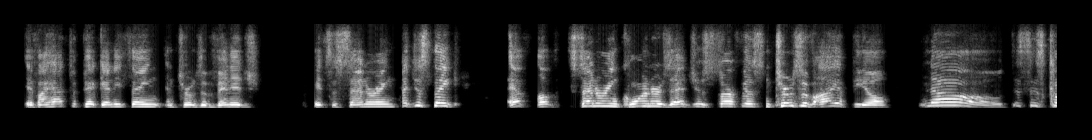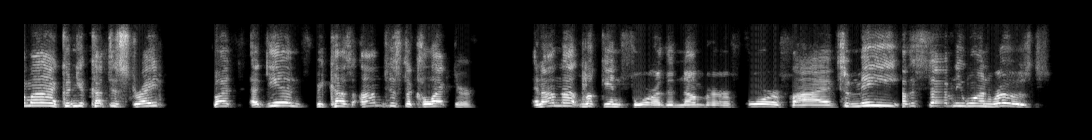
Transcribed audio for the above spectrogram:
If I had to pick anything in terms of vintage, it's a centering. I just think F of centering corners, edges, surface. In terms of eye appeal, no, this is come on, couldn't you cut this straight? But again, because I'm just a collector, and I'm not looking for the number four or five. To me, the 71 Rose,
